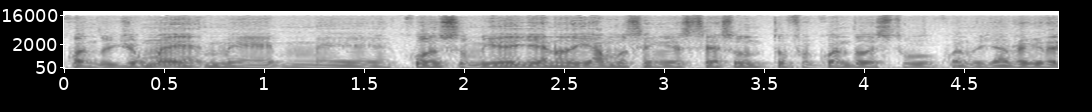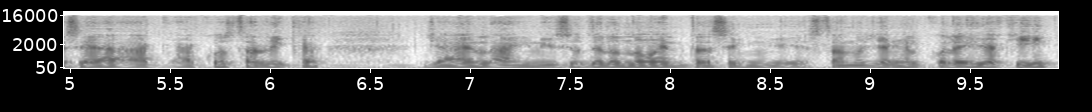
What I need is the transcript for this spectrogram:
cuando yo me, me- me consumí de lleno, digamos, en este asunto fue cuando estuvo, cuando ya regresé a, a Costa Rica, ya en- a inicios de los noventas, en, estando ya en el colegio aquí,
